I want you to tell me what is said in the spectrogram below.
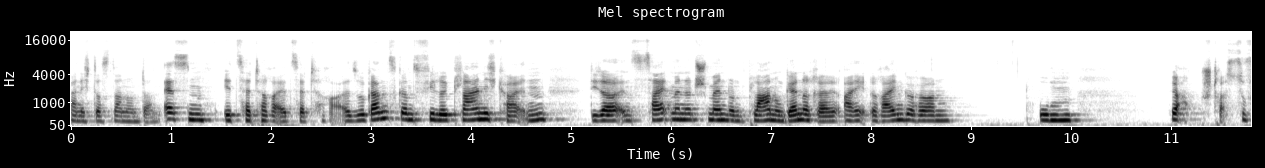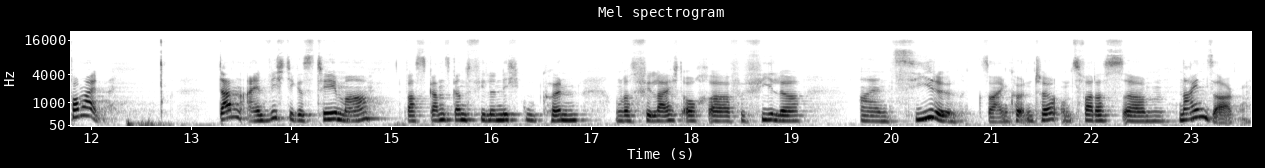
kann ich das dann und dann essen, etc. etc. Also ganz, ganz viele Kleinigkeiten, die da ins Zeitmanagement und Planung generell reingehören, um ja, Stress zu vermeiden. Dann ein wichtiges Thema, was ganz, ganz viele nicht gut können und was vielleicht auch äh, für viele ein Ziel sein könnte, und zwar das ähm, Nein sagen.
